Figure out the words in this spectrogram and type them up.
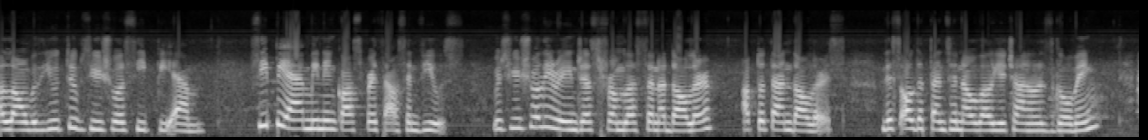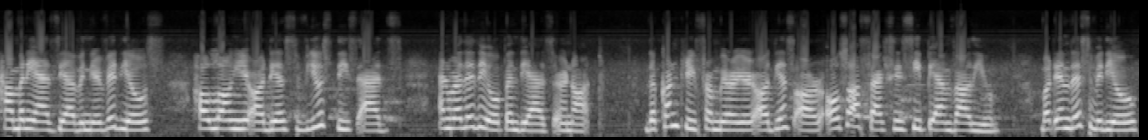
along with YouTube's usual CPM. CPM meaning cost per thousand views, which usually ranges from less than a dollar up to $10. This all depends on how well your channel is going, how many ads you have in your videos, how long your audience views these ads, and whether they open the ads or not. The country from where your audience are also affects your CPM value, but in this video,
